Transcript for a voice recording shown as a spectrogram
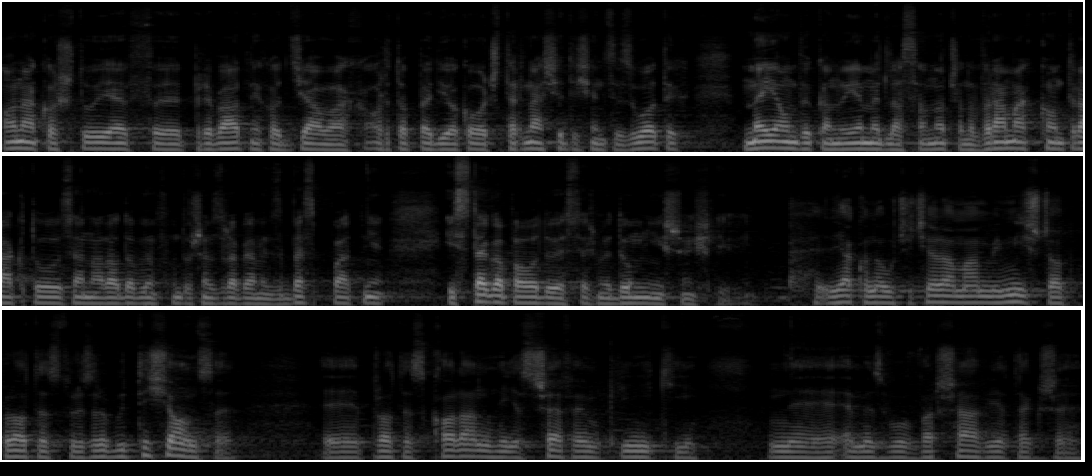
ona kosztuje w prywatnych oddziałach ortopedii około 14 tysięcy złotych. My ją wykonujemy dla Sanoczan w ramach kontraktu z Narodowym Funduszem Zdrowia, więc bezpłatnie i z tego powodu jesteśmy dumni i szczęśliwi. Jako nauczyciela mamy mistrza od protez, który zrobił tysiące y, protez kolan. Jest szefem kliniki y, MSW w Warszawie, także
